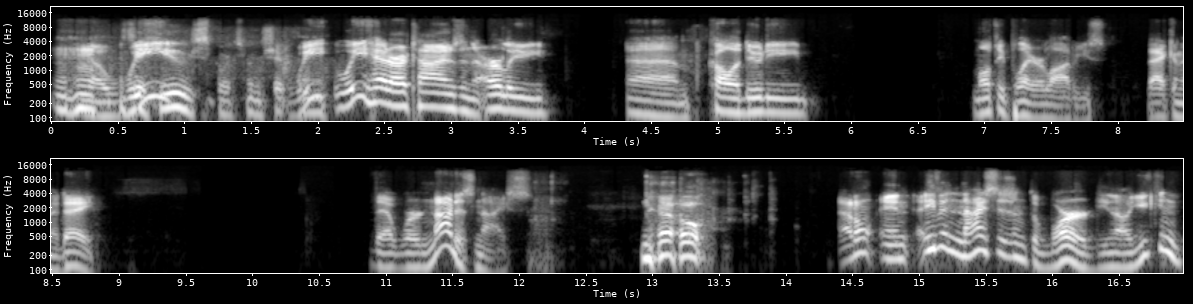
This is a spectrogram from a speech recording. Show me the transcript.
No, It's we- a huge sportsmanship. We thing. we had our times in the early um, Call of Duty multiplayer lobbies back in the day that were not as nice. no. I don't, and even nice isn't the word. You know, you can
